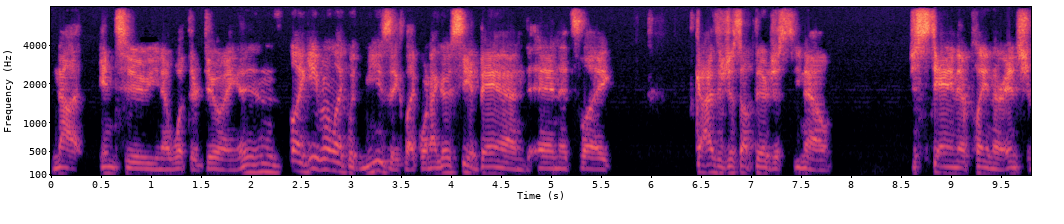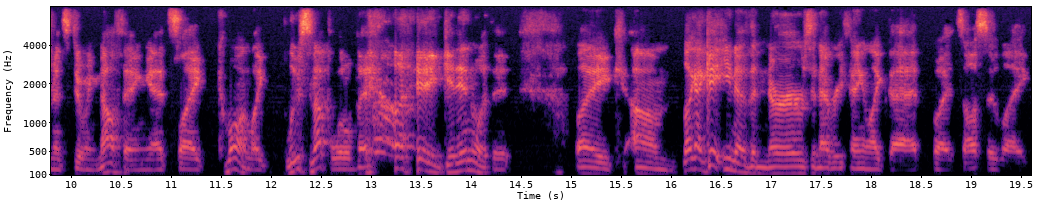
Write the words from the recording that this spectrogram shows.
not into you know what they're doing and like even like with music like when i go see a band and it's like guys are just up there just you know just standing there playing their instruments doing nothing it's like come on like loosen up a little bit like get in with it like um like i get you know the nerves and everything like that but it's also like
